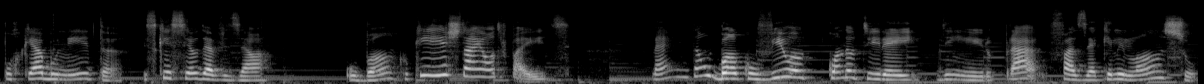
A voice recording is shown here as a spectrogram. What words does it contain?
Porque a bonita esqueceu de avisar o banco que está em outro país. Né? Então o banco viu eu, quando eu tirei dinheiro para fazer aquele lanço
